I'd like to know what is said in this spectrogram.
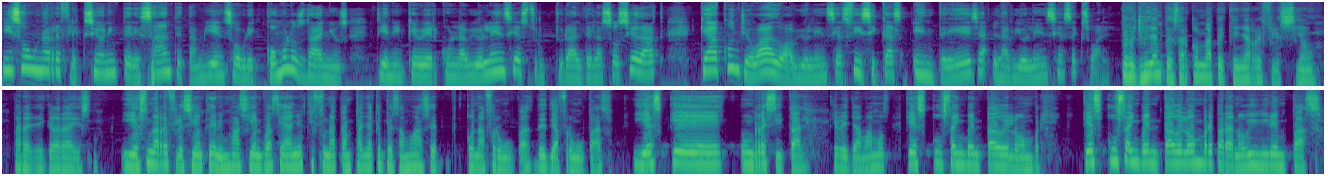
hizo una reflexión interesante también sobre cómo los daños tienen que ver con la violencia estructural de la sociedad que ha conllevado a violencias físicas, entre ellas la violencia sexual. Pero yo voy a empezar con una pequeña reflexión para llegar a eso. Y es una reflexión que venimos haciendo hace años, que fue una campaña que empezamos a hacer con Afromupaz, desde Afromupaz. Y es que un recital que le llamamos ¿Qué excusa ha inventado el hombre? ¿Qué excusa ha inventado el hombre para no vivir en paz?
